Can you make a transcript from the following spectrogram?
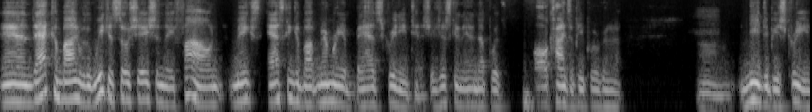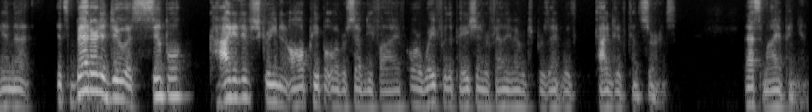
And that combined with the weak association they found makes asking about memory a bad screening test. You're just going to end up with all kinds of people who are going to um, need to be screened. And uh, it's better to do a simple cognitive screen in all people over 75 or wait for the patient or family member to present with cognitive concerns. That's my opinion.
